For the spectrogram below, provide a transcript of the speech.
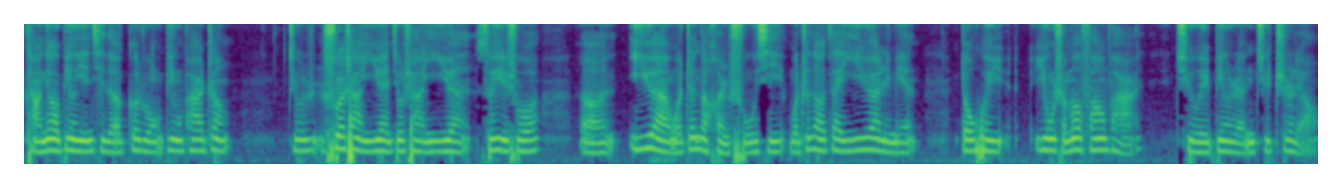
糖尿病引起的各种并发症，就是说上医院就上医院，所以说，呃，医院我真的很熟悉，我知道在医院里面。都会用什么方法去为病人去治疗，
